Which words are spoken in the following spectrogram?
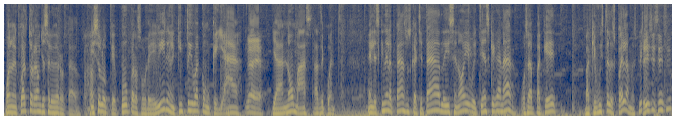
Bueno, en el cuarto round ya salió derrotado. Ajá. Hizo lo que pudo para sobrevivir. En el quinto iba como que ya, Ya, ya. ya no más, haz de cuenta. En la esquina le pegan sus cachetadas, le dicen, oye, güey, tienes que ganar. O sea, ¿para qué, ¿para qué fuiste a la escuela? ¿Me explico? Sí, sí, sí, sí.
